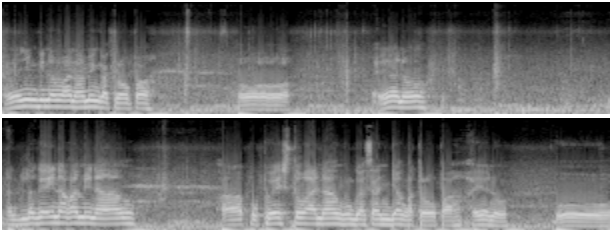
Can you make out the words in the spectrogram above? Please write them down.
Ayan yung ginawa namin katropa. Oo. Ayan oh. Naglagay na kami ng ah pupwestuhan ng hugasan dyan katropa. Ayan oh. Oo.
